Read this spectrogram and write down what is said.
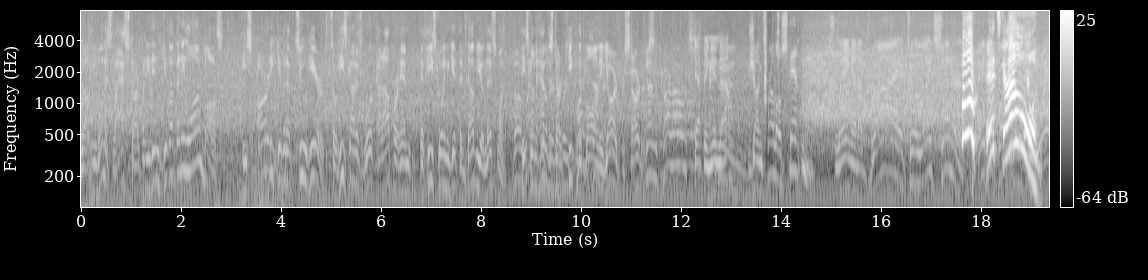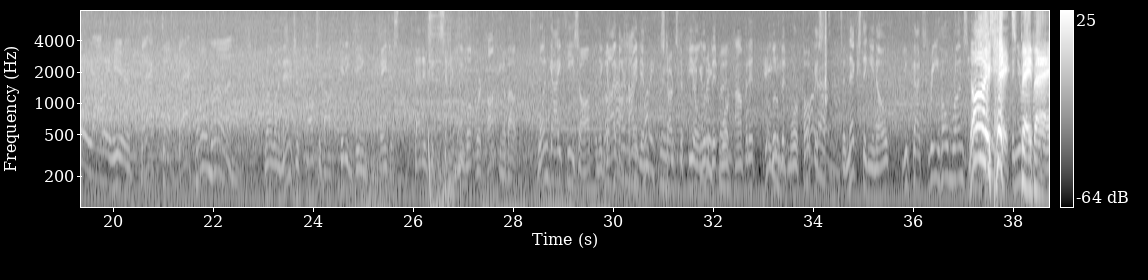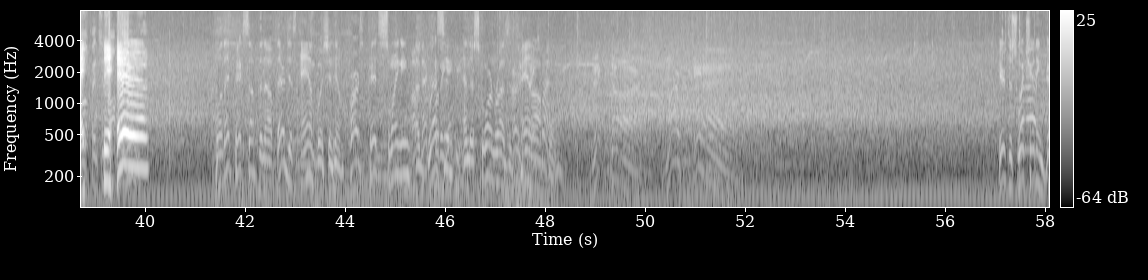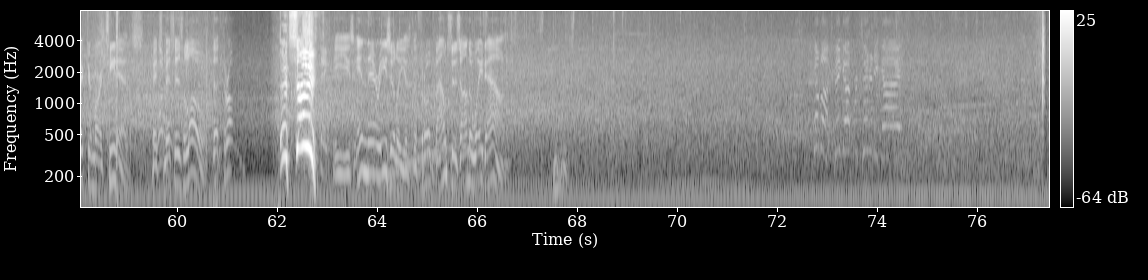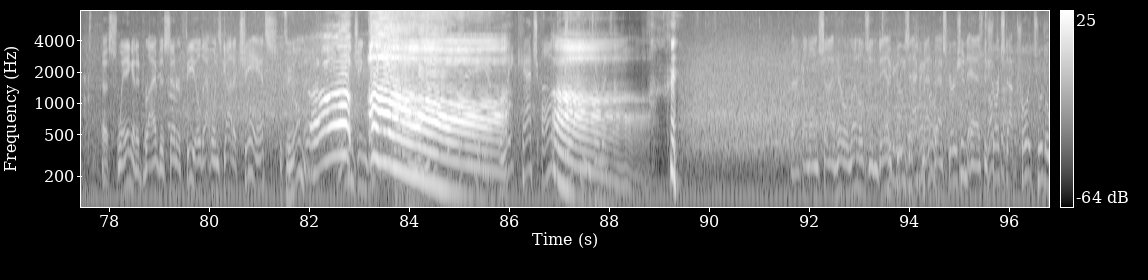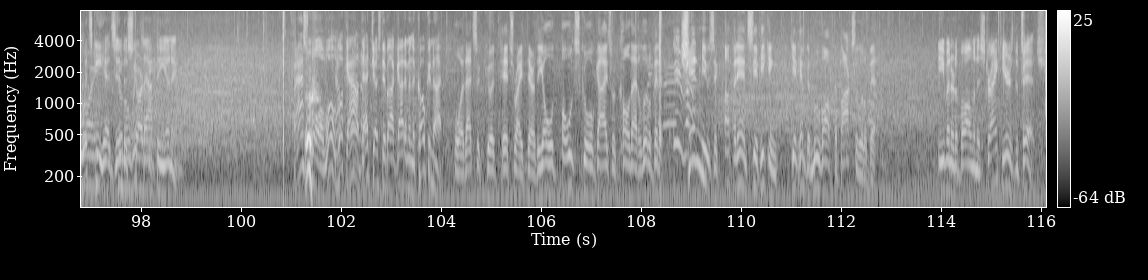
Well, he won his last start, but he didn't give up any long balls. He's already given up two here, so he's got his work cut out for him if he's going to get the W in this one. He's going to have to start keeping the ball in the yard for starters. Giancarlo Stepping in now, Giancarlo Stanton. Swing and a drive to right center. Woo! Hit It's the ball gone. Way out of here. Back to back home run. Well, when a manager talks about hitting being contagious, that is exactly what we're talking about. One guy tees off, and the guy behind him starts to feel a little bit more confident, a little bit more focused. The next thing you know, you've got three home runs. Nice and hits, baby. offense is off the Yeah. Well, they picked something up. They're just ambushing him. First pitch swinging, Up next for the aggressive, and they're scoring runs. It's Third paying off for baseman, them. Victor Martinez. Here's the switch hitting Victor Martinez. Pitch misses low. The throw. It's safe. He's in there easily as the throw bounces on the way down. Come on, big opportunity, guys. A swing and a drive to center field. That one's got a chance. It's Gomez. Oh. Ranging- Oh. Great catch on the run to Oh. Rizzo. Back alongside Harold Reynolds and Dan Plesac, Matt Vasgersian, as the shortstop Troy Tulowitzki heads in to start out the inning. Fastball. Whoa, look out. That just about got him in the coconut. Boy, that's a good pitch right there. The old old school guys would call that a little bit of chin music up and in. See if he can get him to move off the box a little bit. Even at a ball and a strike, here's the pitch.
